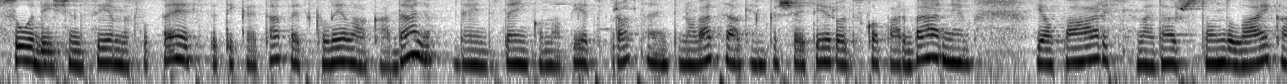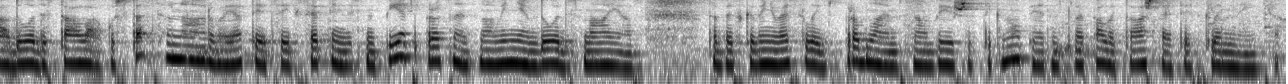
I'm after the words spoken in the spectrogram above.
sodīšanas iemeslu pēc, bet tikai tāpēc, ka lielākā daļa, 99,5% no vecākiem, kas šeit ierodas kopā ar bērniem, jau pāris vai dažu stundu laikā dodas tālāk uz stacionāru, vai attiecīgi 75% no viņiem dodas mājās. Tāpēc, ka viņu veselības problēmas nav bijušas tik nopietnas, lai paliktu ārstēties slimnīcā.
